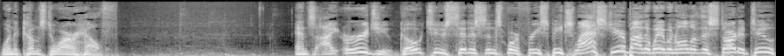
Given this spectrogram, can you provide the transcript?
when it comes to our health. And so I urge you, go to Citizens for Free Speech. Last year, by the way, when all of this started too,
